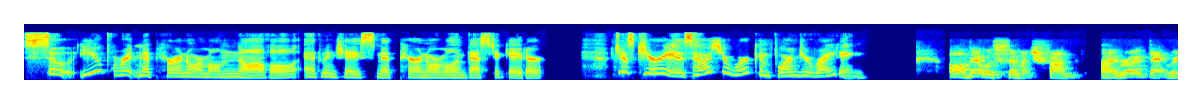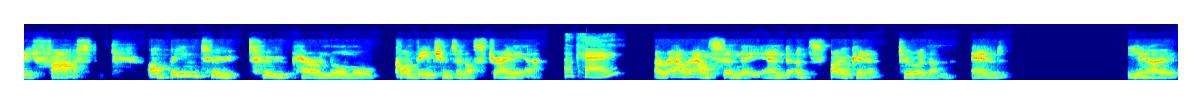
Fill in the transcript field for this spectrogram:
So, you've written a paranormal novel, Edwin J. Smith, Paranormal Investigator. Just curious, how's your work informed your writing? Oh, that was so much fun. I wrote that really fast. I've been to two paranormal conventions in Australia. Okay. Around Sydney, and I'd spoken at two of them. And you know,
